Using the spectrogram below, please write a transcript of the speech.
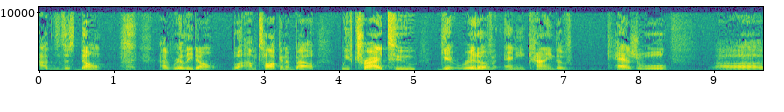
I just don't. I really don't. But I'm talking about we've tried to get rid of any kind of casual uh,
